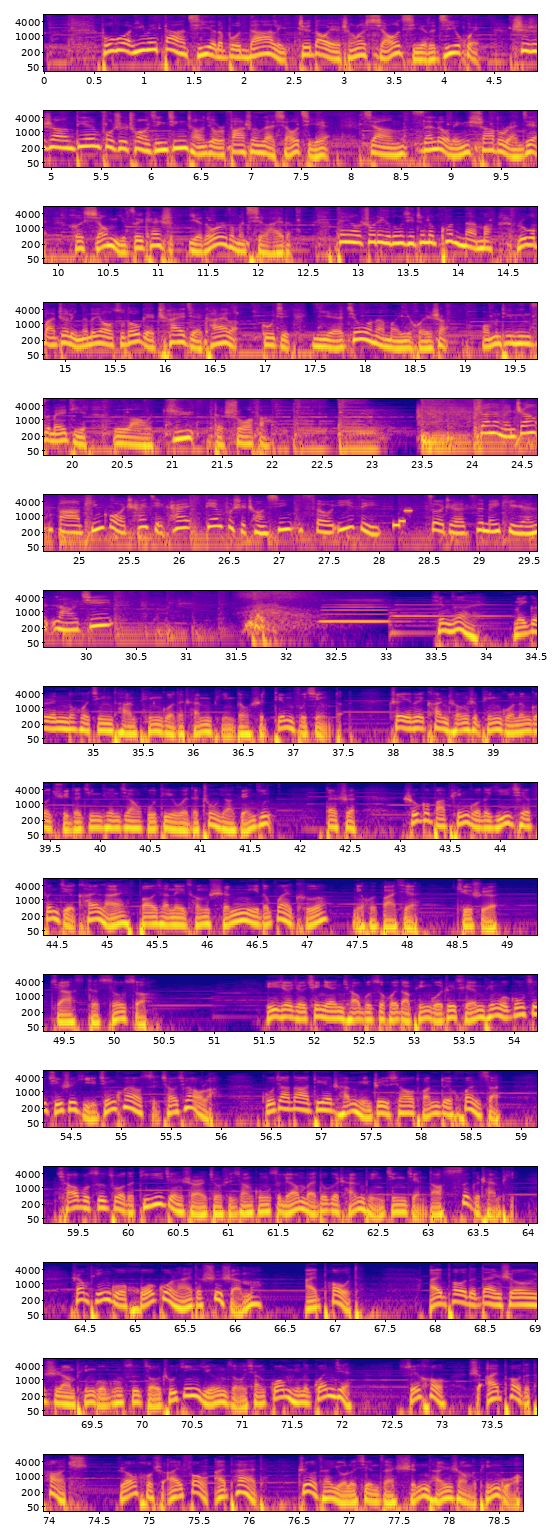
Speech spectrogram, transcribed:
不过，因为大企业的不搭理，这倒也成了小企业的机会。事实上，颠覆式创新经常就是发生在小企业，像三六零杀毒软件和小米最开始也都是这么起来的。但要说这个东西真的困难吗？如果把这里面的要素都给拆解开了，估计也就那么一回事儿。我们听听自媒体老居的说法。专栏文章把苹果拆解开，颠覆式创新 so easy。作者自媒体人老居。现在每个人都会惊叹苹果的产品都是颠覆性的，这也被看成是苹果能够取得今天江湖地位的重要原因。但是，如果把苹果的一切分解开来，剥下那层神秘的外壳，你会发现，其实 just so so。一九九七年，乔布斯回到苹果之前，苹果公司其实已经快要死翘翘了，股价大跌，产品滞销，团队涣散。乔布斯做的第一件事就是将公司两百多个产品精简到四个产品，让苹果活过来的是什么？iPod。iPod 的诞生是让苹果公司走出阴影、走向光明的关键。随后是 iPod Touch，然后是 iPhone、iPad，这才有了现在神坛上的苹果。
